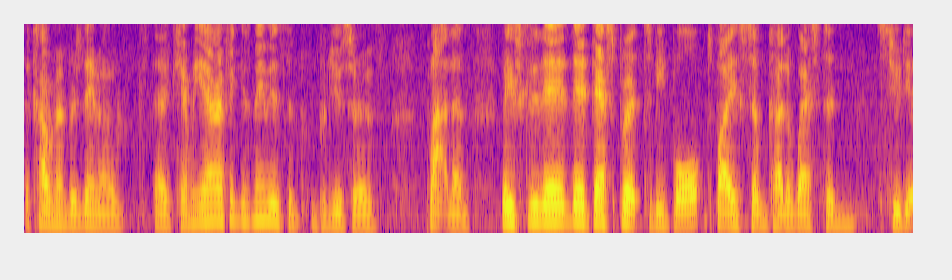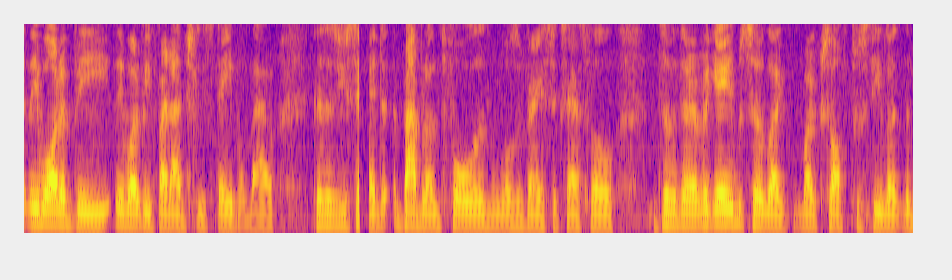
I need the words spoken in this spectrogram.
I can't remember his name now. Uh, I think his name is the producer of Platinum. Basically, they they're desperate to be bought by some kind of Western studio. They want to be they want to be financially stable now because, as you said, Babylon's Fallen wasn't very successful in some of their other games. So, like Microsoft was seemed like the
